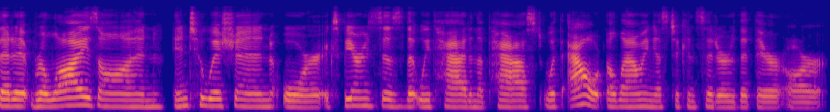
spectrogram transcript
that it relies on intuition or experiences that we've had in the past without allowing us to consider that there are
